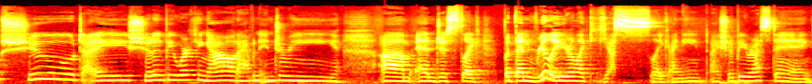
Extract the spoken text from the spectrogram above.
shoot, I shouldn't be working out. I have an injury. Um, and just like, but then really you're like, yes, like I need, I should be resting.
